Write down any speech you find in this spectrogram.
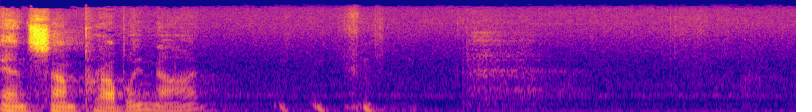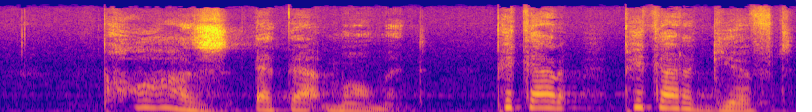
and some probably not. pause at that moment. Pick out, pick out a gift,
